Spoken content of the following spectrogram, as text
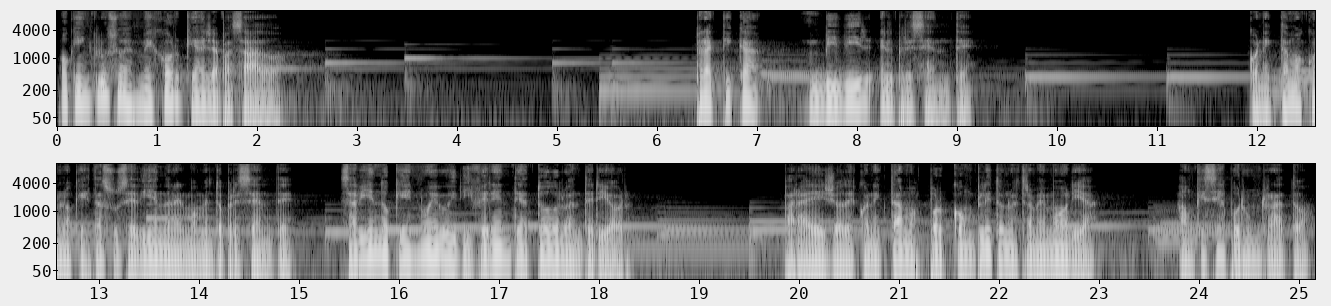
o que incluso es mejor que haya pasado. Práctica vivir el presente. Conectamos con lo que está sucediendo en el momento presente, sabiendo que es nuevo y diferente a todo lo anterior. Para ello desconectamos por completo nuestra memoria, aunque sea por un rato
